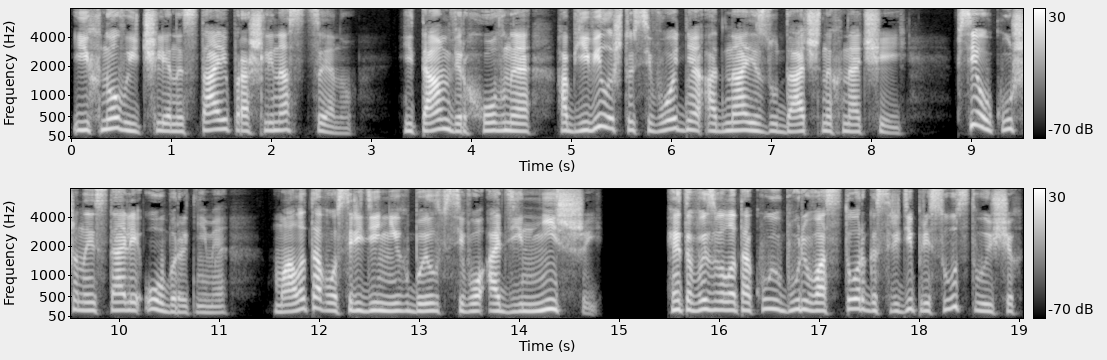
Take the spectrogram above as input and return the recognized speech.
и их новые члены стаи прошли на сцену. И там Верховная объявила, что сегодня одна из удачных ночей — все укушенные стали оборотнями. Мало того, среди них был всего один низший. Это вызвало такую бурю восторга среди присутствующих,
